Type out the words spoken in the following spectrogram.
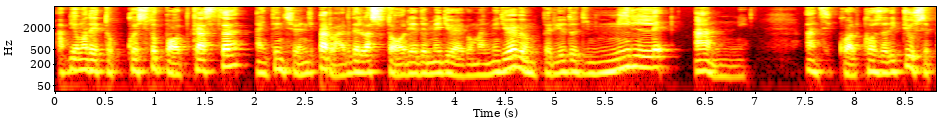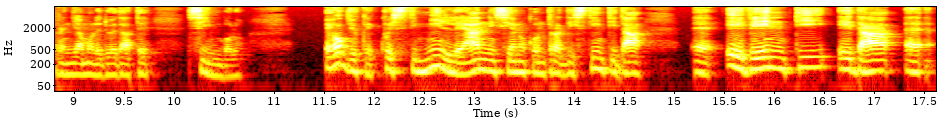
Abbiamo detto che questo podcast ha intenzione di parlare della storia del Medioevo, ma il Medioevo è un periodo di mille anni, anzi qualcosa di più se prendiamo le due date simbolo. È ovvio che questi mille anni siano contraddistinti da eh, eventi e da eh,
